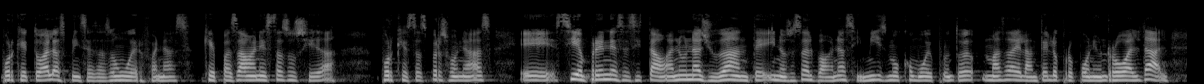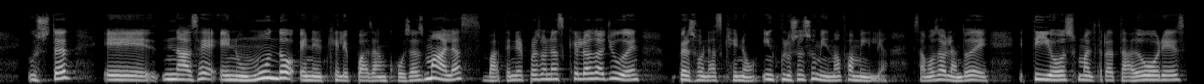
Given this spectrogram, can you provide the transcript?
porque todas las princesas son huérfanas, qué pasaba en esta sociedad, porque estas personas eh, siempre necesitaban un ayudante y no se salvaban a sí mismos, como de pronto más adelante lo propone un Roald Dahl. Usted eh, nace en un mundo en el que le pasan cosas malas, va a tener personas que los ayuden, personas que no, incluso en su misma familia. Estamos hablando de tíos maltratadores,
